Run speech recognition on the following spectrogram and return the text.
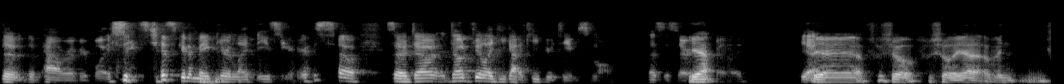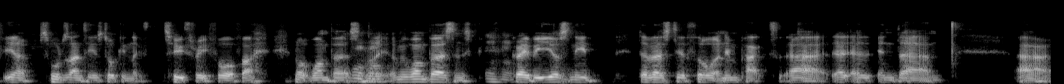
the the power of your voice. It's just going to make your life easier. So so don't don't feel like you got to keep your team small necessarily. Yeah. Yeah. yeah. yeah, for sure, for sure. Yeah, I mean, you know, small design teams talking like two, three, four, five, not one person, mm-hmm. right? I mean, one person is mm-hmm. great, but you also need diversity of thought and impact, uh, and um, uh,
